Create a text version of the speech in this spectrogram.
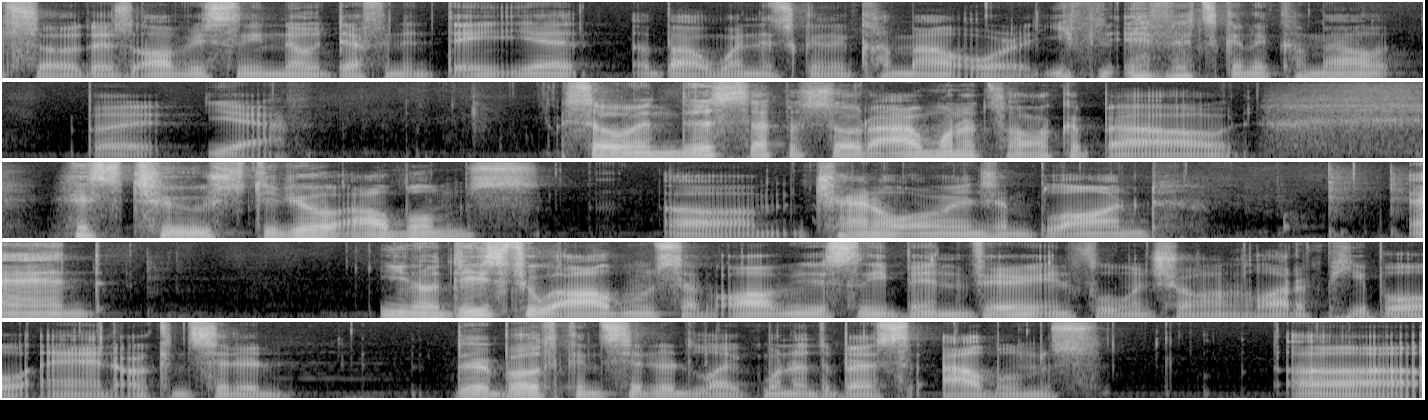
so there's obviously no definite date yet about when it's gonna come out, or even if it's gonna come out. But yeah. So in this episode, I want to talk about his two studio albums, um, Channel Orange and Blonde, and you know these two albums have obviously been very influential on a lot of people and are considered they're both considered like one of the best albums uh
